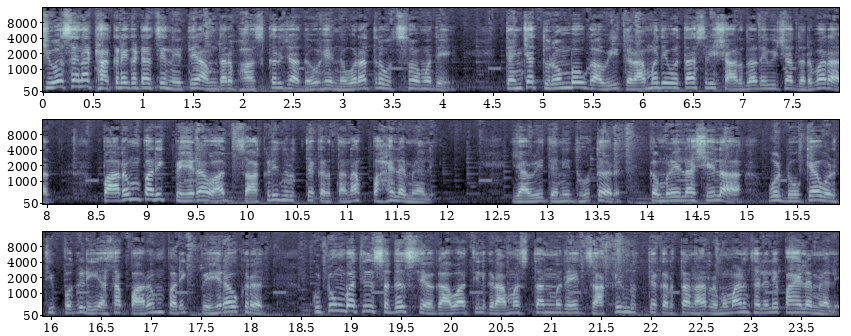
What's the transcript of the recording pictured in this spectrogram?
शिवसेना ठाकरे गटाचे नेते आमदार भास्कर जाधव हे नवरात्र उत्सवामध्ये त्यांच्या तुरंबव गावी ग्रामदेवता श्री शारदादेवीच्या दरबारात पारंपरिक पेहरावात जाकडी नृत्य करताना पाहायला मिळाले. यावेळी त्यांनी धोतर कमरेला शेला व डोक्यावरती पगडी असा पारंपरिक पेहराव करत कुटुंबातील सदस्य गावातील ग्रामस्थांमध्ये जाकडी नृत्य करताना रममाण झालेले पाहायला मिळाले.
